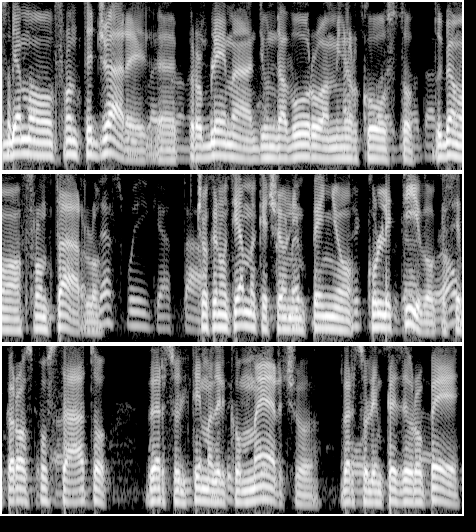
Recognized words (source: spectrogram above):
Dobbiamo fronteggiare il eh, problema di un lavoro a minor costo, dobbiamo affrontarlo. Ciò che notiamo è che c'è un impegno collettivo che si è però spostato verso il tema del commercio, verso le imprese europee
